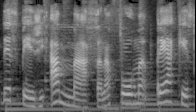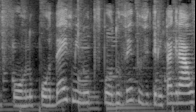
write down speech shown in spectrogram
Despeje a massa na forma, pré-aqueça o forno por 10 minutos por 230 graus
